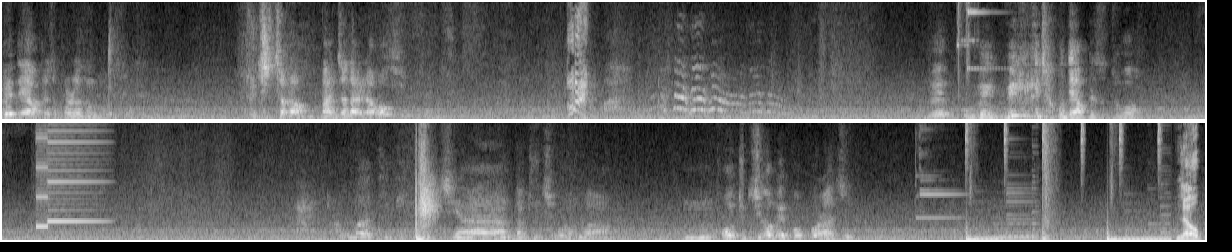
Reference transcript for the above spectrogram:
왜 내 앞에서 벌러덩 누웠어? 두치처럼 만져달라고? 왜 왜 왜 이렇게 자꾸 내 앞에서 누워? 안 보여 TV. 두치야, 나 두치 보는 거야. 음, 어 두치가 왜 뽀뽀를 하지? Nope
